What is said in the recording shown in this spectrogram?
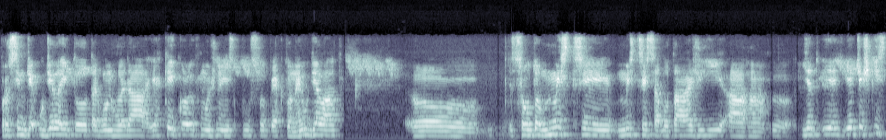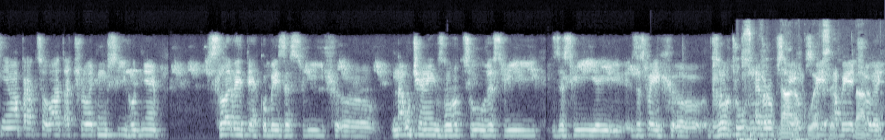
prosím tě, udělej to, tak on hledá jakýkoliv možný způsob, jak to neudělat. Uh, jsou to mistři, mistři sabotáží a je, je, je těžký s nima pracovat a člověk musí hodně slevit jakoby ze svých uh, naučených vzorců, ze svých, ze svých, ze svých uh, vzorců evropských, nároku, aby je člověk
